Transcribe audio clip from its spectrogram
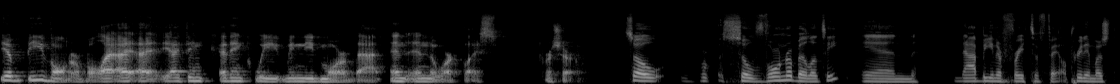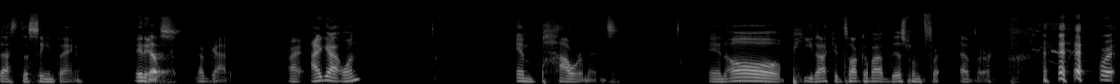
you know, be vulnerable. I, I, I- I think, I think we, we need more of that in, in the workplace for sure. So, so vulnerability and not being afraid to fail. Pretty much, that's the same thing. It is. I've got it. All right, I got one. Empowerment. And oh, Pete, I could talk about this one forever. forever. Well,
